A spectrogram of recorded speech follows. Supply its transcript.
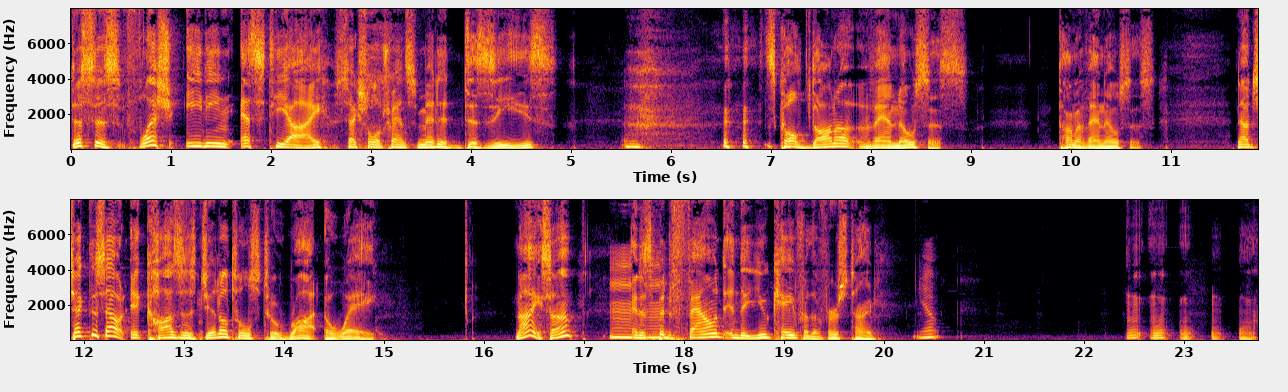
this is flesh eating STI, sexual transmitted disease. it's called Donovanosis. Donovanosis. Now, check this out. It causes genitals to rot away. Nice, huh? And it's mm-hmm. been found in the UK for the first time. Yep. Mm, mm, mm,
